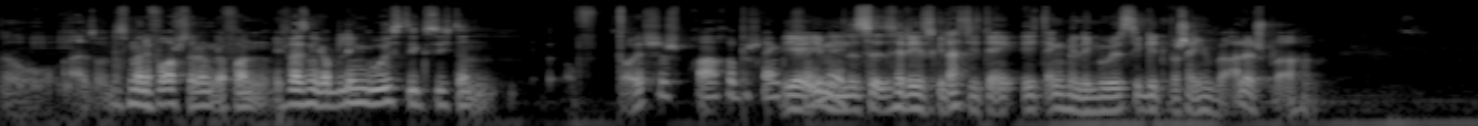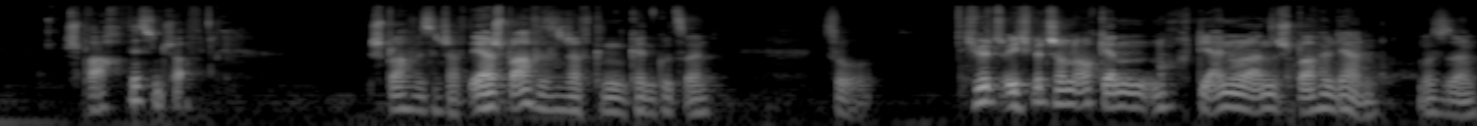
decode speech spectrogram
So. Also, das ist meine Vorstellung davon. Ich weiß nicht, ob Linguistik sich dann auf deutsche Sprache beschränkt. Ja, eben, das, das hätte ich jetzt gedacht. Ich denke denk mir, Linguistik geht wahrscheinlich über alle Sprachen. Sprachwissenschaft. Sprachwissenschaft. Ja, Sprachwissenschaft kann, kann gut sein. So. Ich würde ich würd schon auch gerne noch die eine oder andere Sprache lernen, muss ich sagen.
